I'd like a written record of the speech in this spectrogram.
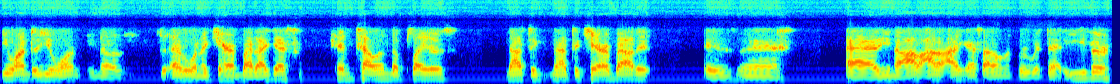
You want to. You want you know everyone to care about it. I guess him telling the players not to not to care about it is, uh, uh, you know, I, I, guess I don't agree with that either.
